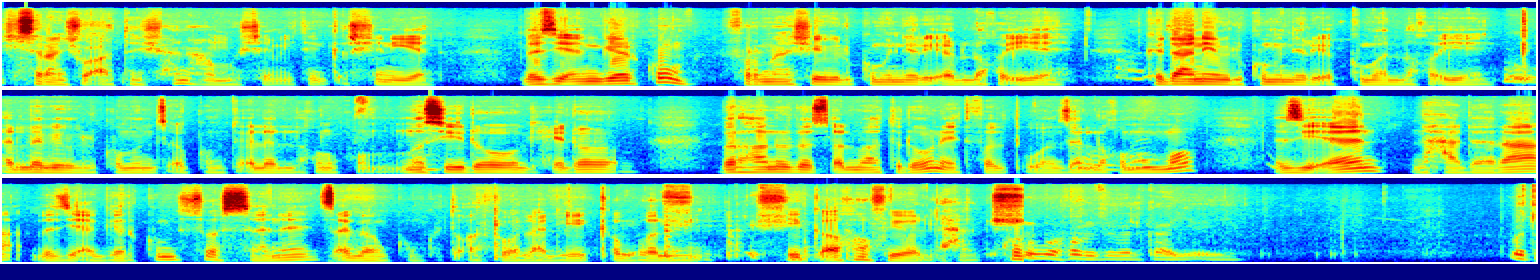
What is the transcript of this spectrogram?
27 شحن 500 قرشين ين በዚአን ጌርኩም ፍርናሽ የብልኩምን ይሪኦ ኣለኹ እየ ክዳን የብልኩምን ይሪአኩም ኣለኹ እየ ቀለብ የብልኩምን ፀብኩም ትዕለ ኣለኹምኩም መሲዶ ወጊሒዶ ብርሃኑ ዶ ፀልማቱ ዶ ናይ ትፈልጥዎን ዘለኹም እሞ እዚአን ንሓደራ በዚኣ ጌርኩም ዝተወሰነ ፀገምኩም ክትቐርፉ ወላዲ ይቀበሉን ይቀኸፉ ይወልድሓን ከም ዝበልካዮ እዩ እቱ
